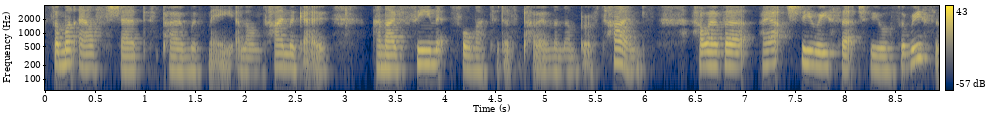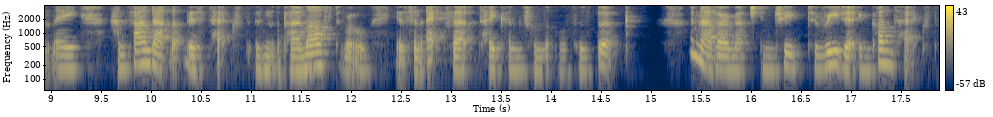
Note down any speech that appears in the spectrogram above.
Someone else shared this poem with me a long time ago, and I've seen it formatted as a poem a number of times. However, I actually researched the author recently and found out that this text isn't a poem after all, it's an excerpt taken from the author's book. I'm now very much intrigued to read it in context,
